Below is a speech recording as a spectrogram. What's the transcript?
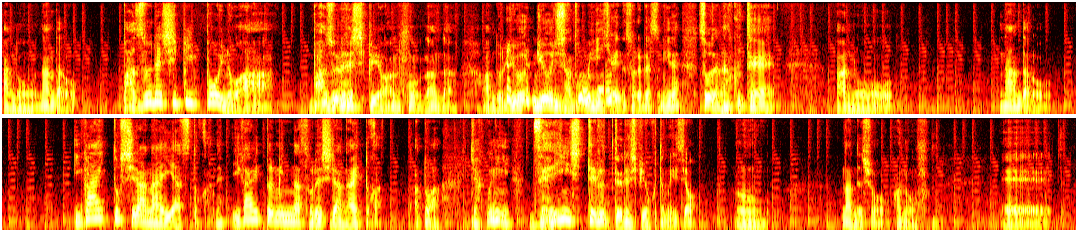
あのなんだろう。バズレシピっぽいのはバズレシピはあのなんだあのリュウジさんと見に行きゃいいんだそれ別にね。そうじゃなくてあのなんだろう。意外と知らないやつとかね。意外とみんなそれ知らないとか。あとは逆に全員知ってるっていうレシピ送ってもいいですよ。うん。なんでしょう。あのえー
